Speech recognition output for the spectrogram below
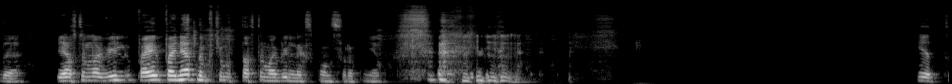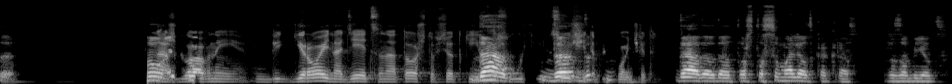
да. И автомобиль... по- Понятно, почему тут автомобильных спонсоров нет. Это... Ну, Наш главный би- герой надеется на то, что все-таки Да, его случай, да, случай-то да. прикончит. Да, да, да, то, что самолет как раз разобьется.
